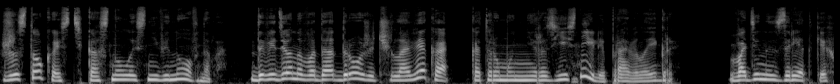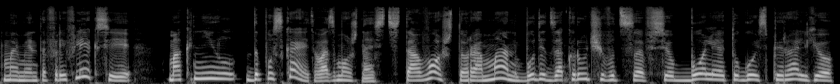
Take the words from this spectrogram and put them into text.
жестокость коснулась невиновного, доведенного до дрожи человека, которому не разъяснили правила игры. В один из редких моментов рефлексии Макнил допускает возможность того, что роман будет закручиваться все более тугой спиралью,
